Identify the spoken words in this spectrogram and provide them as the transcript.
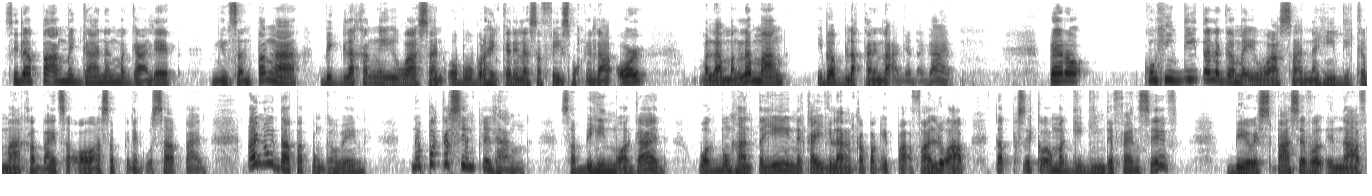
sila pa ang may ganang magalit. Minsan pa nga, bigla kang iiwasan o buburahin ka nila sa Facebook nila or malamang-lamang, ibablock ka nila agad-agad. Pero kung hindi talaga maiwasan na hindi ka makakabayad sa oras sa pinag-usapan, ano ang dapat mong gawin? Napakasimple lang. Sabihin mo agad, huwag mong hantayin na kailangan ka pang ipa-follow up tapos ikaw ang magiging defensive. Be responsible enough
